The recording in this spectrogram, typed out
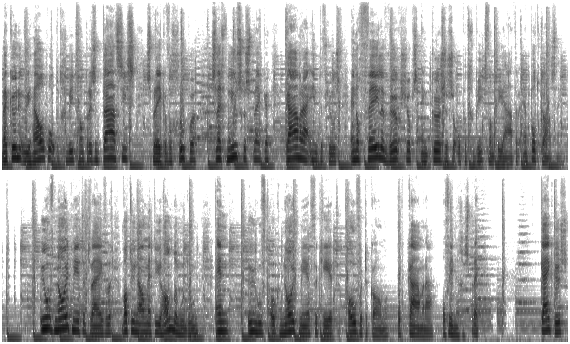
Wij kunnen u helpen op het gebied van presentaties, spreken voor groepen, slecht nieuwsgesprekken, camera-interviews en nog vele workshops en cursussen op het gebied van theater en podcasting. U hoeft nooit meer te twijfelen wat u nou met uw handen moet doen en u hoeft ook nooit meer verkeerd over te komen op camera of in een gesprek. Kijk dus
